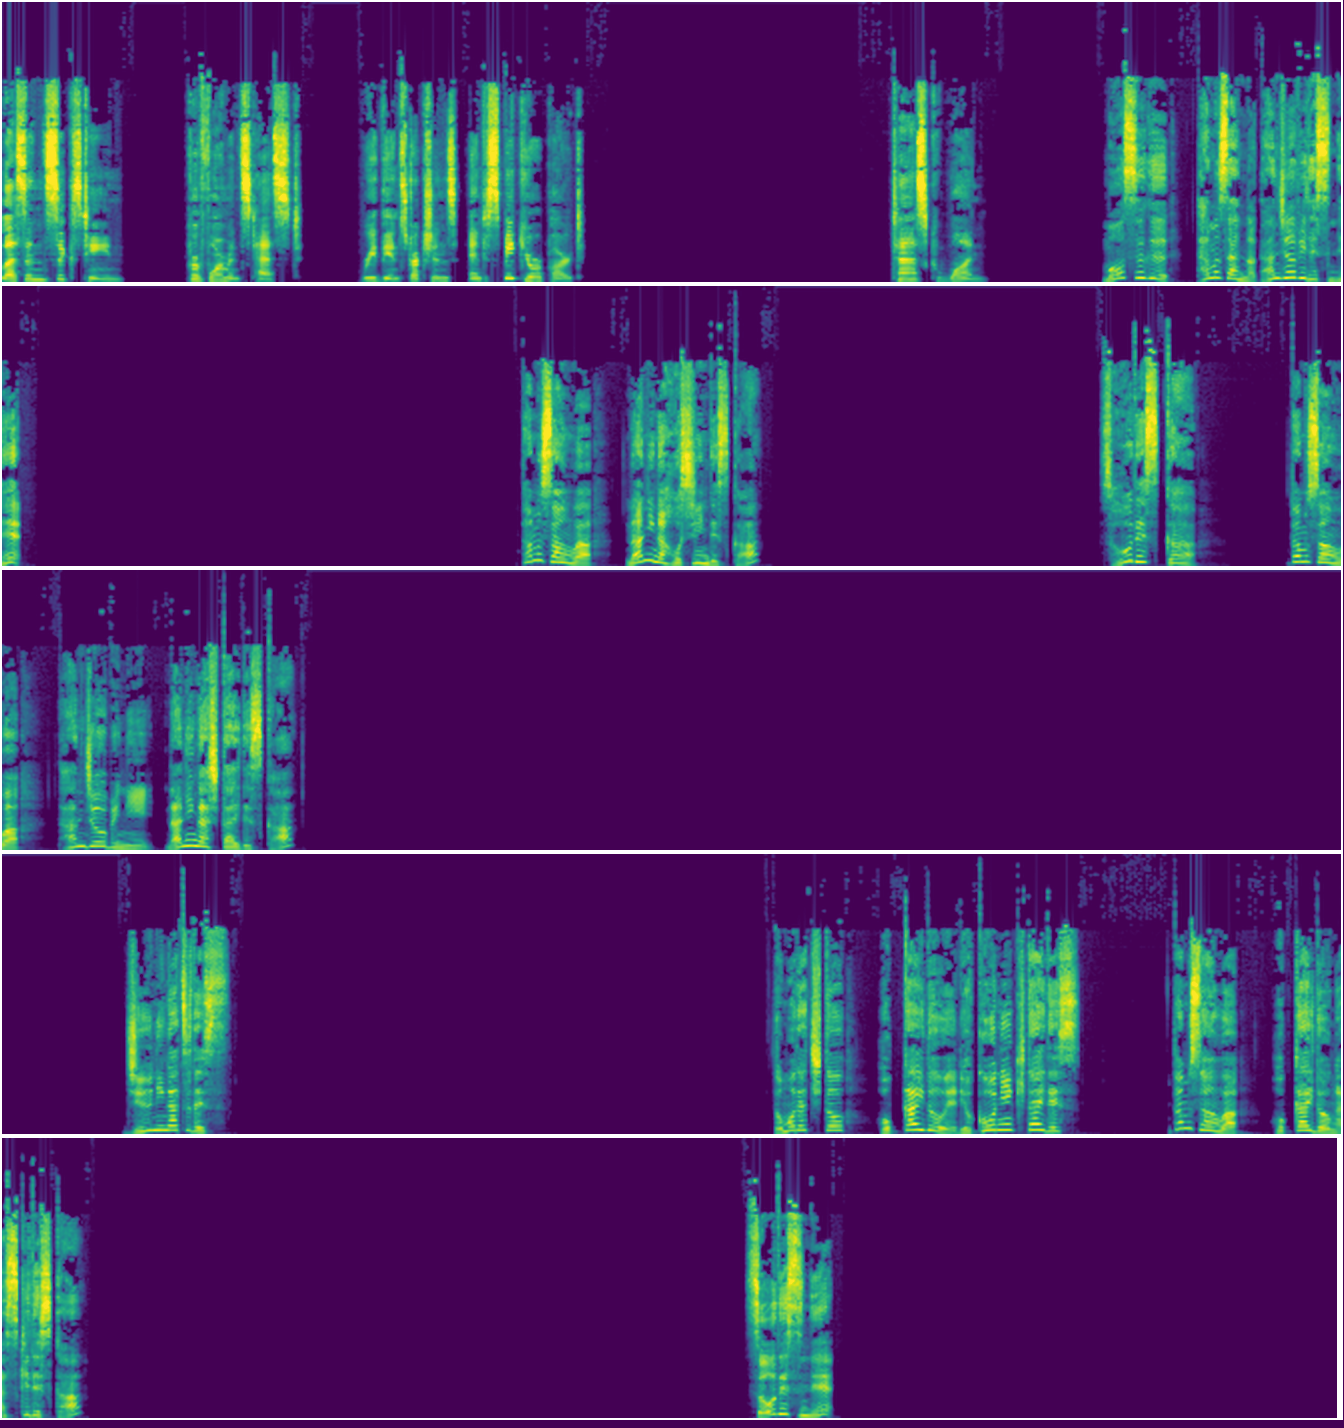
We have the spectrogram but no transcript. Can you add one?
Lesson 16 Performance Test. Read the instructions and speak your part. Task 1. もうすぐタムさんの誕生日ですね。タムさんは何が欲しいんですかそうですか。タムさんは誕生日に何がしたいですか12月です。友達と北海道へ旅行に行きたいです。タムさんは北海道が好きですか？そうですね。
